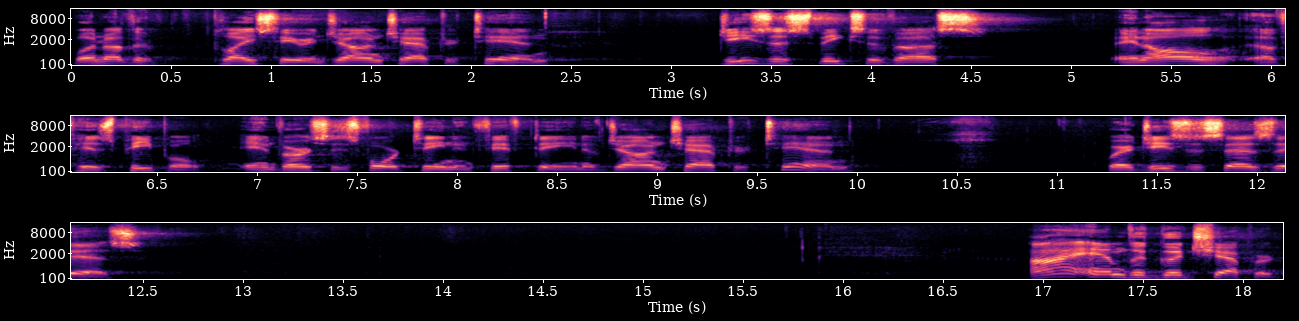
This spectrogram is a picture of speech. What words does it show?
One other place here in John chapter 10, Jesus speaks of us and all of his people in verses 14 and 15 of John chapter 10, where Jesus says this I am the good shepherd.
